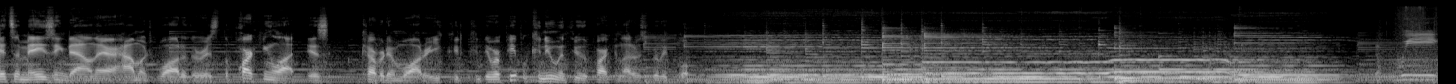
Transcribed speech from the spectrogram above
It's amazing down there how much water there is. The parking lot is covered in water. You could there were people canoeing through the parking lot. It was really cool. We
